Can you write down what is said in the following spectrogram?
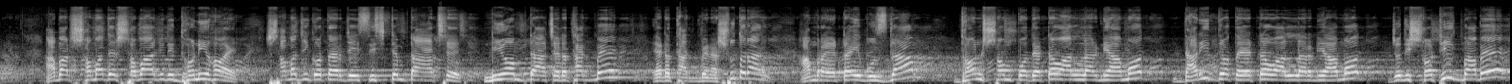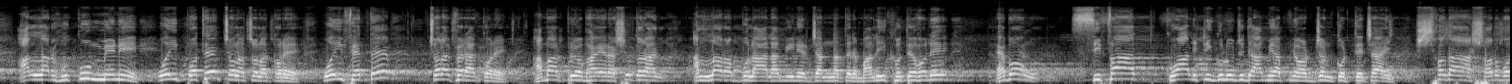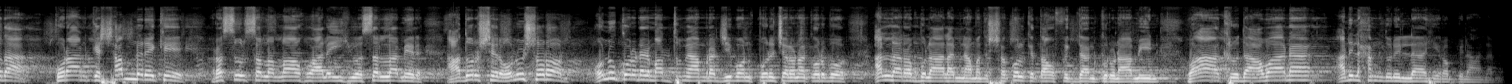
আবার সমাজের সবাই যদি ধনী হয়, সামাজিকতার যে সিস্টেমটা আছে, নিয়মটা আছে, এটা থাকবে? এটা থাকবে না। সুতরাং আমরা এটাই বুঝলাম, ধন সম্পদ এটাও আল্লাহর নিয়ামত, দারিদ্রতা এটাও আল্লাহর নিয়ামত। যদি সঠিকভাবে আল্লাহর হুকুম মেনে ওই পথে চলাচলা করে, ওই ফেতে চলাফেরা করে, আমার প্রিয় ভাইয়েরা, সুতরাং আল্লাহ রব্বুল আলমিনের জান্নাতের মালিক হতে হলে এবং সিফাত কোয়ালিটিগুলো যদি আমি আপনি অর্জন করতে চাই, সদা সর্বদা কোরআনকে সামনে রেখে রসুল সাল্লাহ আলহি ওসাল্লামের আদর্শের অনুসরণ, অনুকরণের মাধ্যমে আমরা জীবন পরিচালনা করব। আল্লাহ রব্বুল আলমিন আমাদের সকলকে তাওফিক দান করুন, আমিন। ওয়াখরুদা আওয়ানা আনিল হামদুলিল্লাহি আলমিন।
